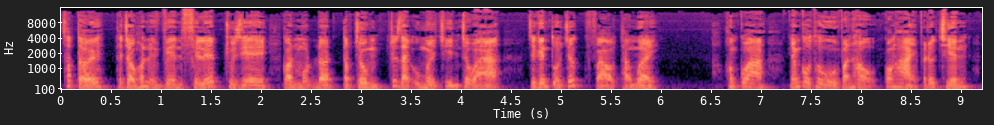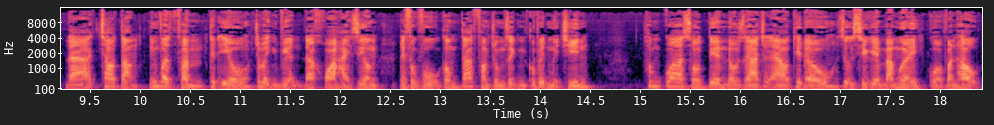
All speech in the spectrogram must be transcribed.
Sắp tới, thầy trò huấn luyện viên Philip Chuzier còn một đợt tập trung trước giải U19 châu Á dự kiến tổ chức vào tháng 10. Hôm qua, nhóm cầu thủ Văn Hậu, Quang Hải và Đức Chiến đã trao tặng những vật phẩm thiết yếu cho bệnh viện Đa khoa Hải Dương để phục vụ công tác phòng chống dịch COVID-19. Thông qua số tiền đấu giá chiếc áo thi đấu dự SEA Games 30 của Văn Hậu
